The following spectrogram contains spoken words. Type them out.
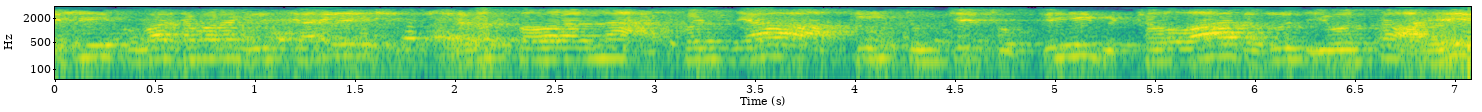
अशी कुमार साहेबांना विनंती आहे शरद पवारांना आठवण द्या की तुमचे सोबती विठ्ठलवाद अजून जिवंत आहे.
